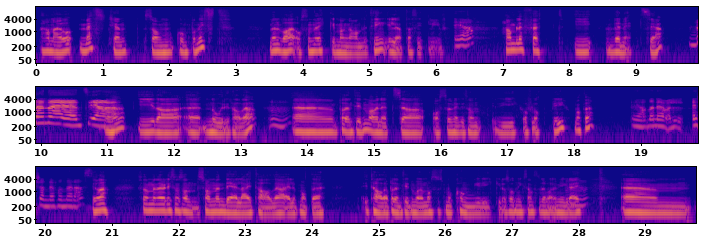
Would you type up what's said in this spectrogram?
Han er jo mest kjent som komponist, men var også en rekke mange andre ting i løpet av sitt liv. ja. Han ble født i Venezia, Venezia. ja, i da eh, Nord-Italia. Mm. Eh, på den tiden var Venezia også en veldig sånn rik og flott by, på en måte. Ja, den er vel Er ikke den det fremdeles? Jo da. Så, men det var liksom sånn som en del av Italia, eller på en måte Italia på den tiden var jo masse små kongeriker og sånn, ikke sant? så det var jo mye greier.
